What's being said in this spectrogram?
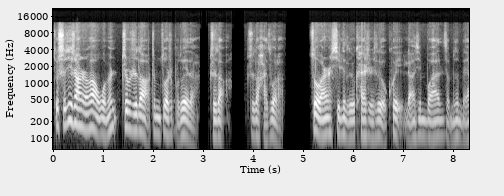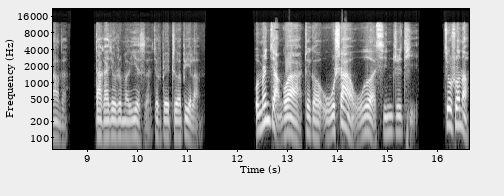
就实际上什么？我们知不知道这么做是不对的？知道。知道还做了，做完心里头就开始就有愧，良心不安，怎么怎么样的，大概就这么个意思，就是被遮蔽了。我们讲过啊，这个无善无恶心之体，就说呢，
